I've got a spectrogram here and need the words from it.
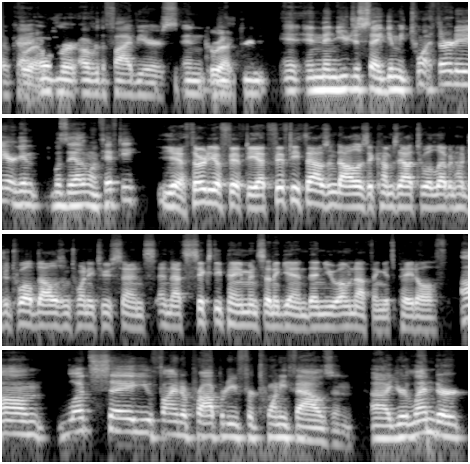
Okay, Correct. over over the five years, and Correct. And, and then you just say, "Give me 20, 30 or give was the other one 50? Yeah, 30 or 50. At $50,000, it comes out to $1,112.22. And that's 60 payments. And again, then you owe nothing. It's paid off. Um, let's say you find a property for 20,000. Uh, your lender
